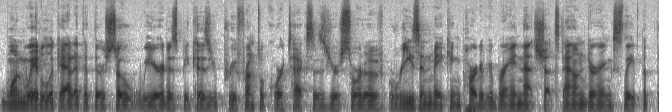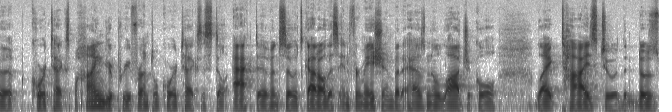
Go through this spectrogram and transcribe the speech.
one way to look at it, that they're so weird is because your prefrontal cortex is your sort of reason-making part of your brain that shuts down during sleep, but the cortex behind your prefrontal cortex is still active, and so it's got all this information, but it has no logical like ties to it. The, those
